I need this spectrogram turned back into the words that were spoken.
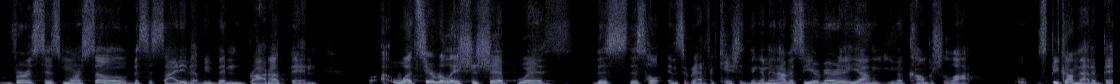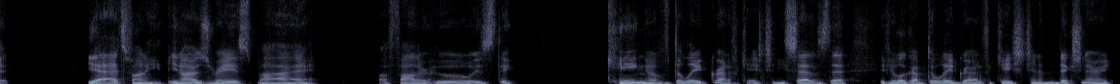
versus more so the society that we've been brought up in. Uh, what's your relationship with this this whole instant gratification thing? I mean, obviously you're very young, you've accomplished a lot. Speak on that a bit. Yeah, it's funny. You know, I was raised by a father who is the king of delayed gratification. He says that if you look up delayed gratification in the dictionary,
